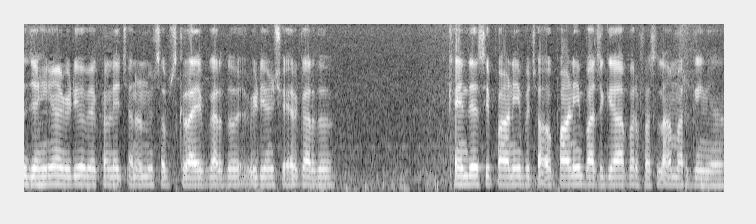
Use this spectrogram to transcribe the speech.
ਅਜਿਹੀਆਂ ਵੀਡੀਓ ਵੇਖਣ ਲਈ ਚੈਨਲ ਨੂੰ ਸਬਸਕ੍ਰਾਈਬ ਕਰ ਦਿਓ, ਵੀਡੀਓ ਨੂੰ ਸ਼ੇਅਰ ਕਰ ਦਿਓ। ਕਹਿੰਦੇ ਸੀ, ਪਾਣੀ ਬਚਾਓ, ਪਾਣੀ ਬਚ ਗਿਆ, ਪਰ ਫਸਲਾਂ ਮਰ ਗਈਆਂ।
